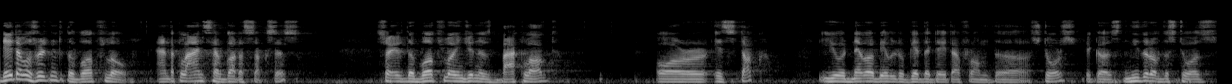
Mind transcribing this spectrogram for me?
data was written to the workflow and the clients have got a success. So if the workflow engine is backlogged or is stuck, you would never be able to get the data from the stores because neither of the stores,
